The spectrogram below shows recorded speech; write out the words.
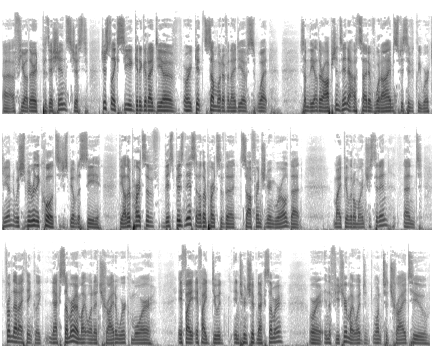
uh, a few other positions just just like see get a good idea of or get somewhat of an idea of what some of the other options in outside of what I'm specifically working in, which has been really cool to just be able to see the other parts of this business and other parts of the software engineering world that might be a little more interested in. And from that, I think like next summer, I might want to try to work more. If I if I do an internship next summer or in the future, might want to, want to try to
